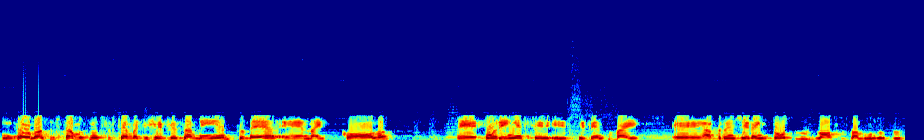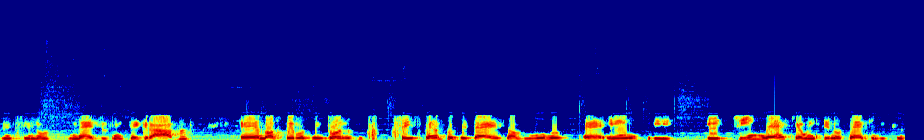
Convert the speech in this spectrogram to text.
Então, nós estamos no sistema de revezamento né, é, na escola, é, porém esse, esse evento vai é, abranger em todos os nossos alunos dos ensinos médios integrados. É, nós temos em torno de 610 alunos é, entre ETIM, né, que é o ensino técnico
